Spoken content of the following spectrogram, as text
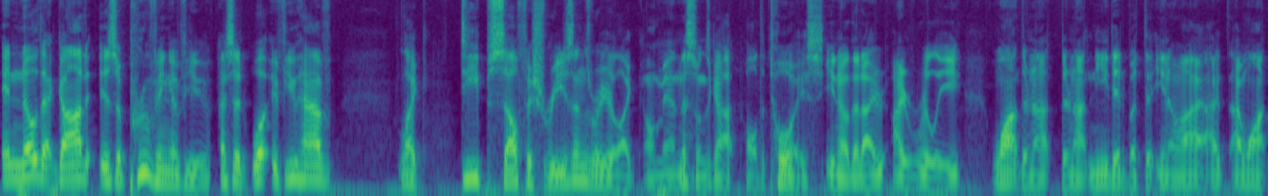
and know that God is approving of you. I said, well, if you have like deep selfish reasons where you're like, oh man, this one's got all the toys, you know, that I I really want. They're not they're not needed, but that you know, I I, I want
